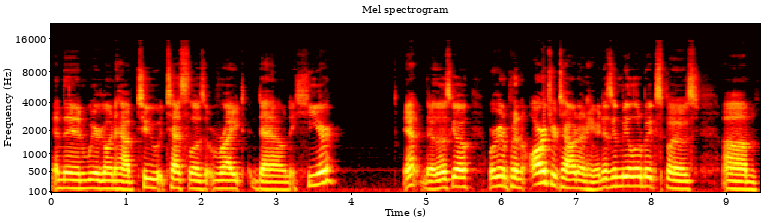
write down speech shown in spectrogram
and then we're going to have two Teslas right down here. Yeah, there those go. We're going to put an archer tower down here. It is going to be a little bit exposed. Um,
